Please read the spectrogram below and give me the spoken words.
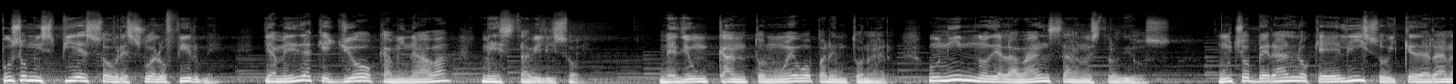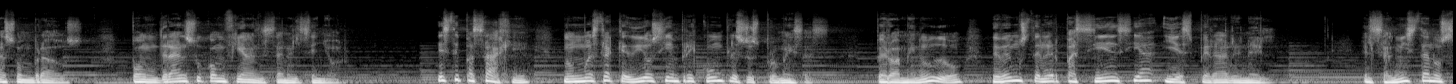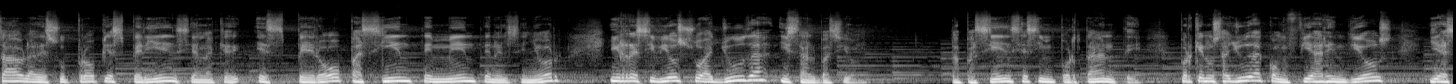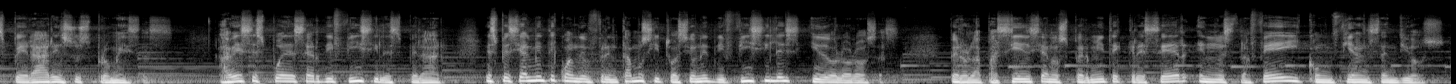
puso mis pies sobre suelo firme y a medida que yo caminaba me estabilizó. Me dio un canto nuevo para entonar, un himno de alabanza a nuestro Dios. Muchos verán lo que Él hizo y quedarán asombrados. Pondrán su confianza en el Señor. Este pasaje nos muestra que Dios siempre cumple sus promesas, pero a menudo debemos tener paciencia y esperar en Él. El salmista nos habla de su propia experiencia en la que esperó pacientemente en el Señor y recibió su ayuda y salvación. La paciencia es importante porque nos ayuda a confiar en Dios y a esperar en sus promesas. A veces puede ser difícil esperar, especialmente cuando enfrentamos situaciones difíciles y dolorosas, pero la paciencia nos permite crecer en nuestra fe y confianza en Dios.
